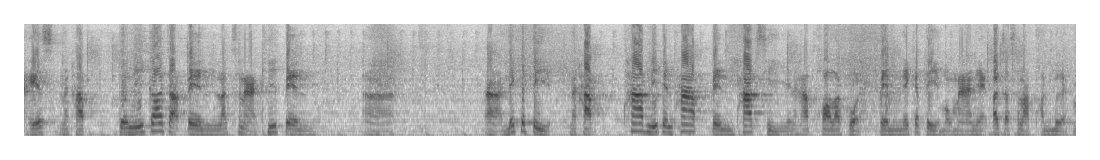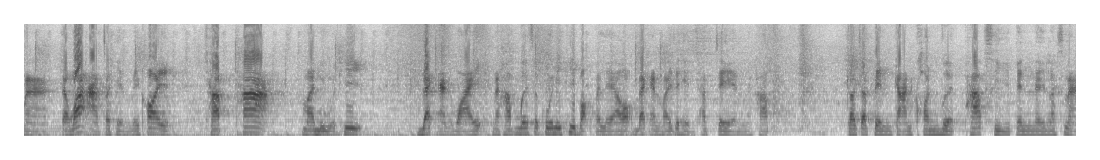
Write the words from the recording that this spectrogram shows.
RS นะครับ ตัวนี้ก็จะเป็นลักษณะที่เป็นอ่าเนกาทีฟนะครับ ภาพนี้เป็นภาพเป็นภาพสีนะครับ พอเรากดเป็นเนกาทีฟออกมาเนี่ยก็จะสลับคอนเวิร์ตมา แต่ว่าอาจจะเห็นไม่ค่อยชัดถ้ามาดูที่ black and white นะครับเมื่อสักครู่นี้ที่บอกไปแล้ว black and white จะเห็นชัดเจนนะครับก็จะเป็นการคอนเวิร์ตภาพสีเป็นในลักษณะ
